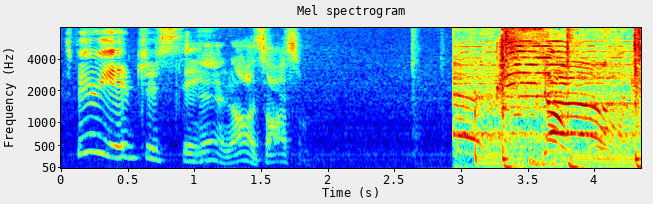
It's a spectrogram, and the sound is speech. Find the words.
it's very interesting. Yeah, no, it's awesome. Everybody,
